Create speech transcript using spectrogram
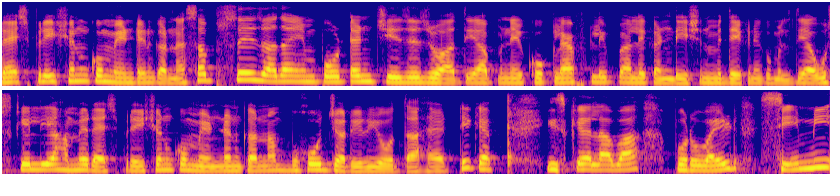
रेस्पिरेशन को मेंटेन करना सबसे ज़्यादा इंपॉर्टेंट चीज़ें जो आती है, अपने को क्लेफ्ट लिप वाले कंडीशन में देखने को मिलती है। उसके लिए हमें रेस्पिरेशन को मेंटेन करना बहुत ज़रूरी होता है, ठीक है? इसके अलावा प्रोवाइड सेमी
